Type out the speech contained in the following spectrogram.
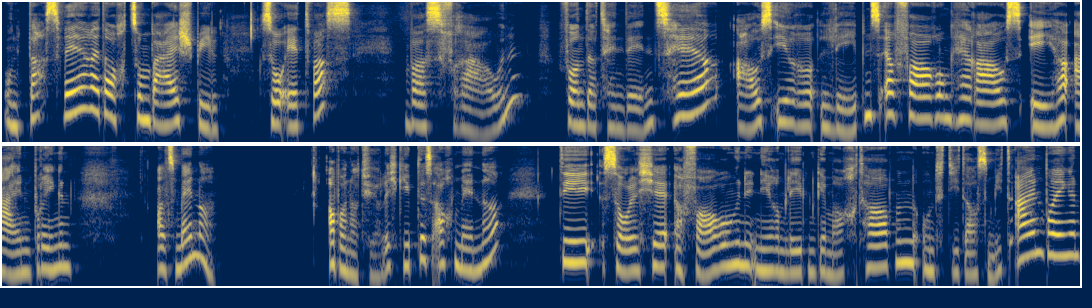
Und das wäre doch zum Beispiel so etwas, was Frauen von der Tendenz her aus ihrer Lebenserfahrung heraus eher einbringen als Männer. Aber natürlich gibt es auch Männer, die solche Erfahrungen in ihrem Leben gemacht haben und die das mit einbringen.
